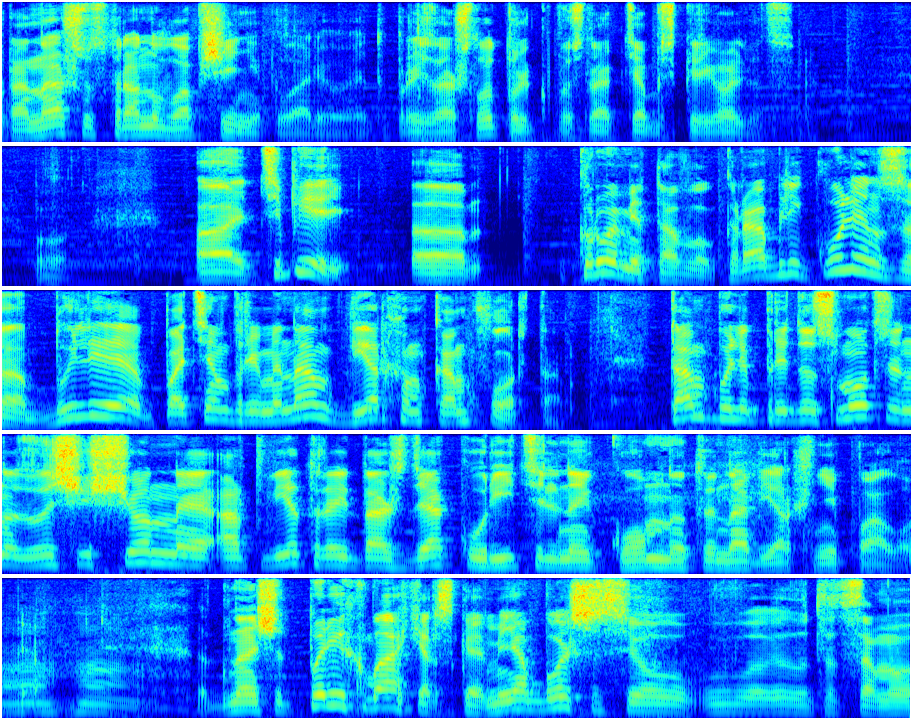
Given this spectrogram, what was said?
про нашу страну вообще не говорю. Это произошло только после Октябрьской революции. Вот. А теперь, э, кроме того, корабли Коллинза были по тем временам верхом комфорта. Там были предусмотрены защищенные от ветра и дождя курительные комнаты на верхней палубе. Значит, парикмахерская. Меня больше всего вот это самое,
